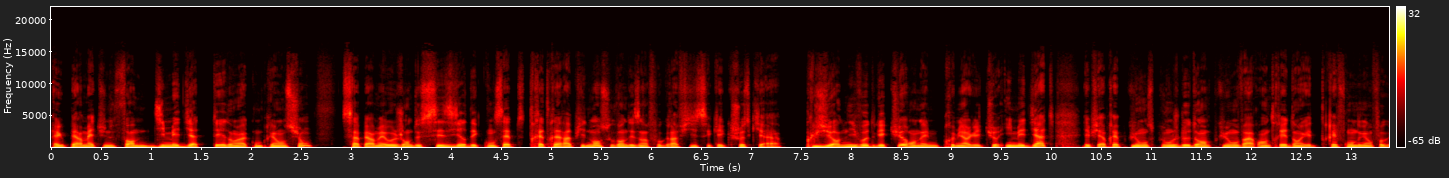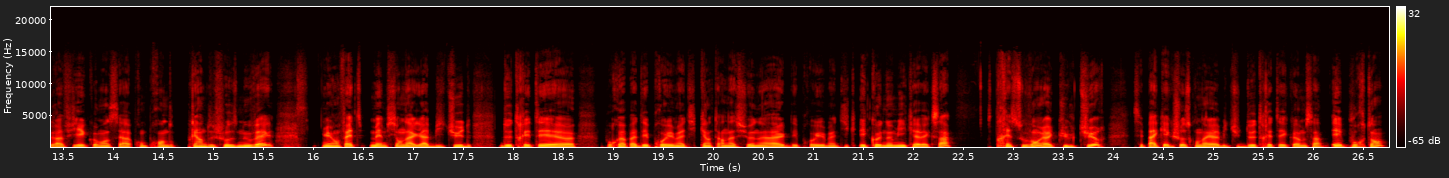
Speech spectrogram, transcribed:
elles permettent une forme d'immédiateté dans la compréhension. Ça permet aux gens de saisir des concepts très très rapidement. Souvent, des infographies, c'est quelque chose qui a plusieurs niveaux de lecture. On a une première lecture immédiate, et puis après, plus on se plonge dedans, plus on va rentrer dans les tréfonds de l'infographie et commencer à comprendre plein de choses nouvelles. Et en fait, même si on a l'habitude de traiter, euh, pourquoi pas, des problématiques internationales, des problématiques économiques avec ça, très souvent, la culture, c'est pas quelque chose qu'on a l'habitude de traiter comme ça. Et pourtant,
